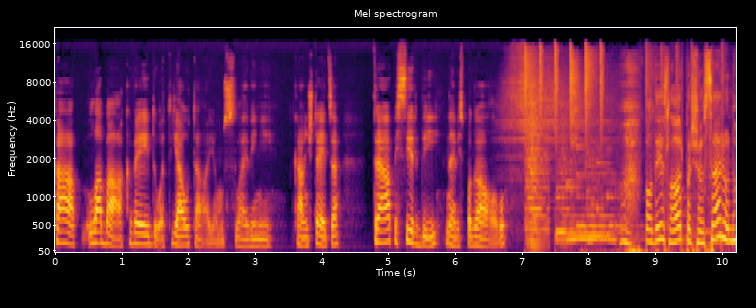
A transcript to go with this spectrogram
kā labāk veidot jautājumus, lai viņi, kā viņš teica, trāpi sirdī, nevis pa galvu. Paldies, Laura, par šo sarunu.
